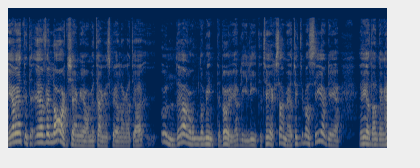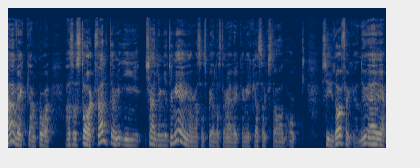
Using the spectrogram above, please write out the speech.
jag vet inte, överlag känner jag med tennisspelarna att jag undrar om de inte börjar bli lite tveksamma. Jag tycker man ser det redan den här veckan på alltså startfälten i Kärlingeturneringarna som spelas den här veckan i Kazakstan och Sydafrika. Nu är det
